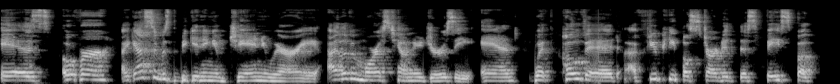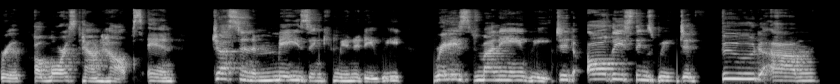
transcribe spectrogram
is over, I guess it was the beginning of January. I live in Morristown, New Jersey. And with COVID, a few people started this Facebook group called Morristown Helps. And just an amazing community. We raised money. We did all these things. We did food um,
